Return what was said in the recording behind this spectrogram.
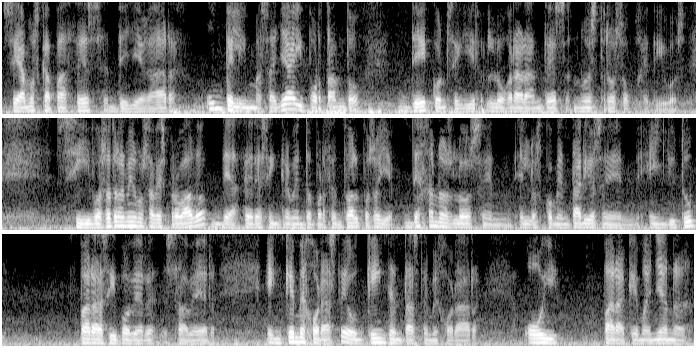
seamos capaces de llegar un pelín más allá y, por tanto, de conseguir lograr antes nuestros objetivos. Si vosotros mismos habéis probado de hacer ese incremento porcentual, pues oye, déjanoslos en, los comentarios en, en YouTube para así poder saber en qué mejoraste o en qué intentaste mejorar hoy para que mañana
